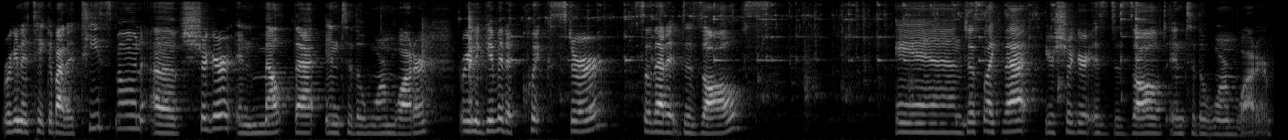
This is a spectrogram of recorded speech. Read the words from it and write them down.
We're gonna take about a teaspoon of sugar and melt that into the warm water. We're gonna give it a quick stir so that it dissolves. And just like that, your sugar is dissolved into the warm water.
